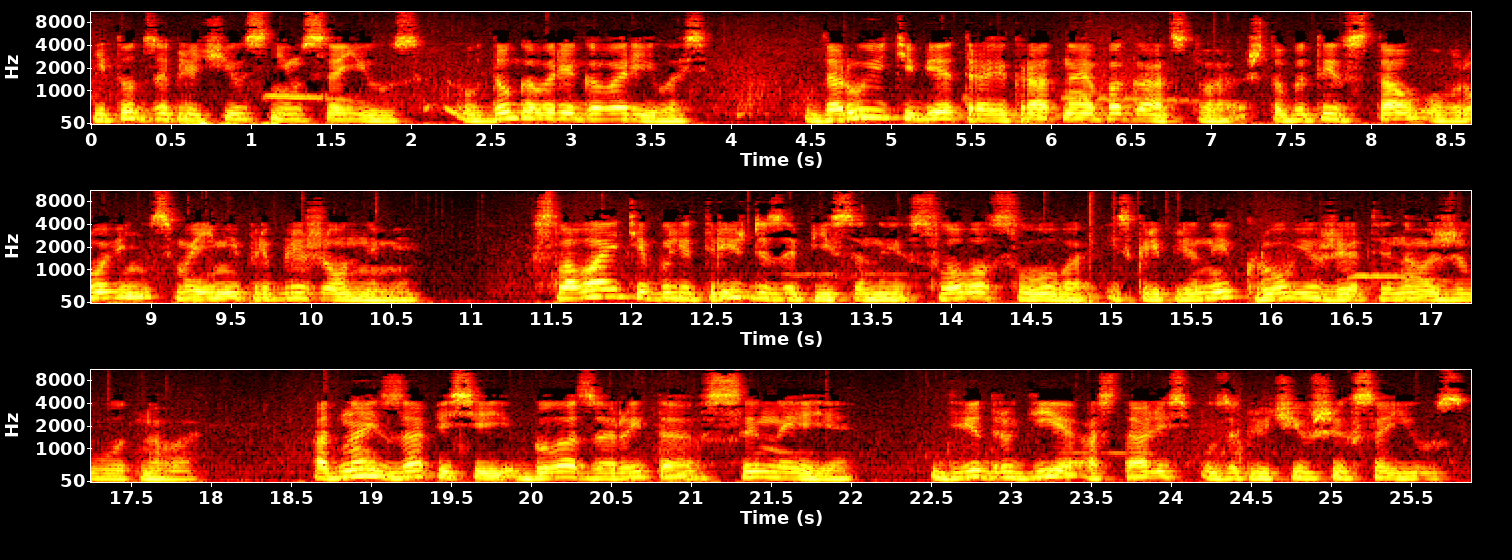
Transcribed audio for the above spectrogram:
и тот заключил с ним союз. В договоре говорилось «Дарую тебе троекратное богатство, чтобы ты встал вровень с моими приближенными». Слова эти были трижды записаны, слово в слово, и скреплены кровью жертвенного животного. Одна из записей была зарыта в Сынее, Две другие остались у заключивших союз.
